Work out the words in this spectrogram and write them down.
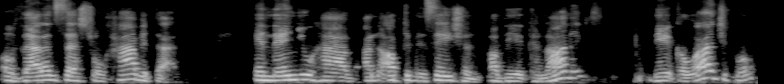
of that ancestral habitat. And then you have an optimization of the economics, the ecological,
